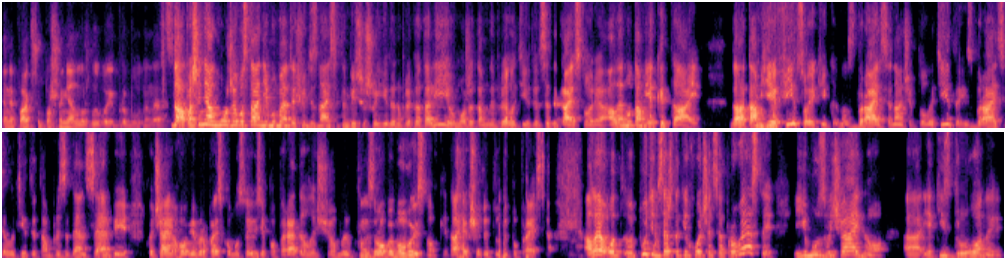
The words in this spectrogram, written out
Це не факт, що Пашинян можливо і прибуде. Не? Да, Пашинян може в останній момент, якщо дізнається, тим більше, що їде, наприклад, Алієв, може там не прилетіти. Це така історія. Але ну там є Китай, да, там є Фіцо, який ну, збирається, начебто, летіти, і збирається летіти там президент Сербії. Хоча його в Європейському Союзі попередили, що ми, ми зробимо висновки, да, якщо ти туди попресся. Але от е, Путін все ж таки хоче це провести, і йому звичайно. е, Якісь дрони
